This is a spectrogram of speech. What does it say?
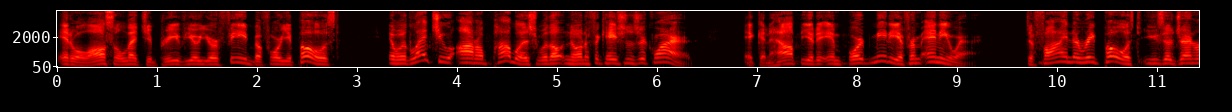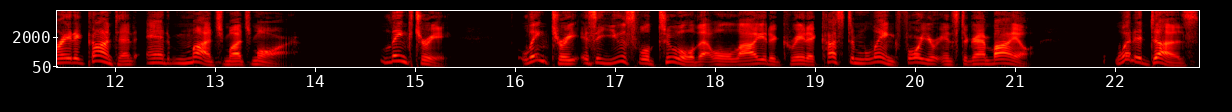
It will also let you preview your feed before you post. It would let you auto-publish without notifications required. It can help you to import media from anywhere, to find and repost user-generated content, and much, much more. Linktree. Linktree is a useful tool that will allow you to create a custom link for your Instagram bio what it does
